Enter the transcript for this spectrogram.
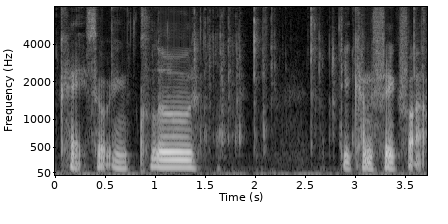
Okay, so include the config file.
